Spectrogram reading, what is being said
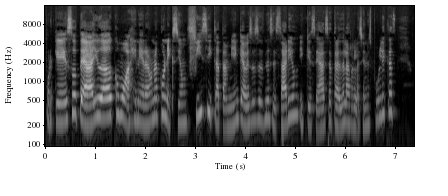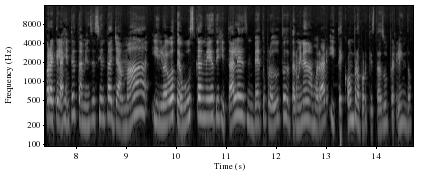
porque eso te ha ayudado como a generar una conexión física también que a veces es necesario y que se hace a través de las relaciones públicas para que la gente también se sienta llamada y luego te busca en medios digitales, ve tu producto, se termina de enamorar y te compra porque está súper lindo.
